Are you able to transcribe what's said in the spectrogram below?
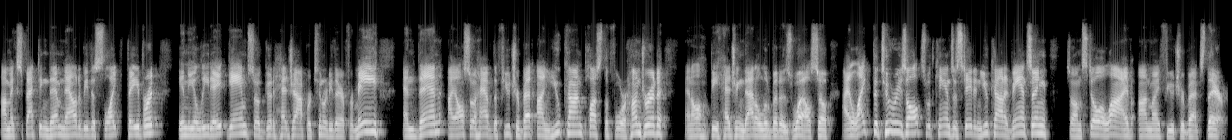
I'm expecting them now to be the slight favorite in the Elite Eight game. So, good hedge opportunity there for me. And then I also have the future bet on UConn plus the 400 and I'll be hedging that a little bit as well. So I like the two results with Kansas State and UConn advancing. So I'm still alive on my future bets there.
